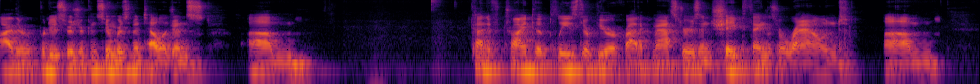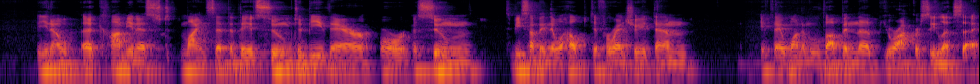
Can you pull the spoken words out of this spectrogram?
either producers or consumers of intelligence um, kind of trying to please their bureaucratic masters and shape things around um, you know a communist mindset that they assume to be there or assume to be something that will help differentiate them if they want to move up in the bureaucracy let's say.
